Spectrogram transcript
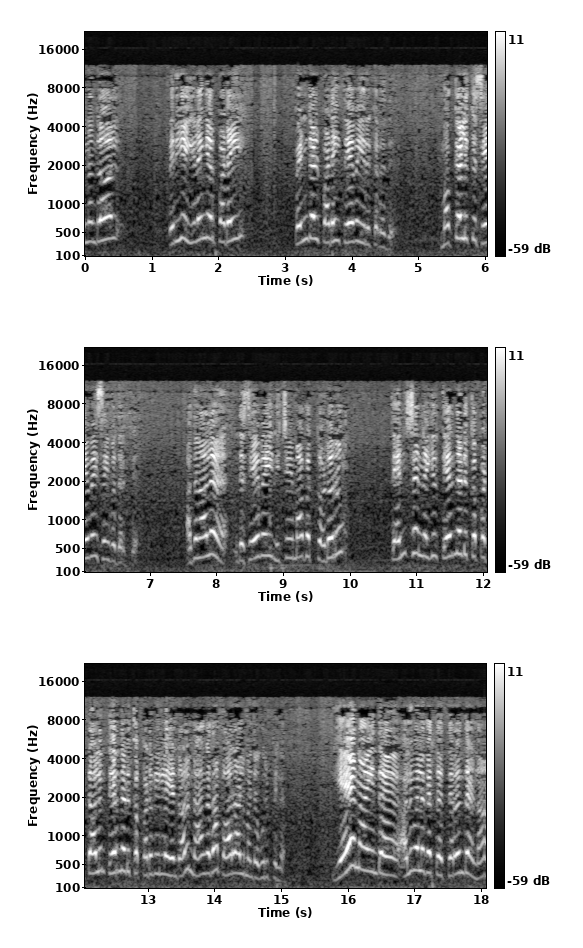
ஏனென்றால் பெரிய இளைஞர் படை பெண்கள் படை தேவை இருக்கிறது. மக்களுக்கு சேவை செய்வதற்கு. அதனால இந்த சேவை நிச்சயமாக தொடரும். தென் சென்னையில் தேர்ந்தெடுக்கப்பட்டாலும் தேர்ந்தெடுக்கப்படவில்லை என்றாலும் நாங்க தான் பாராளுமன்ற உறுப்பினர். ஏன் நான் இந்த அலுவலகத்தை திறந்தேன்னா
